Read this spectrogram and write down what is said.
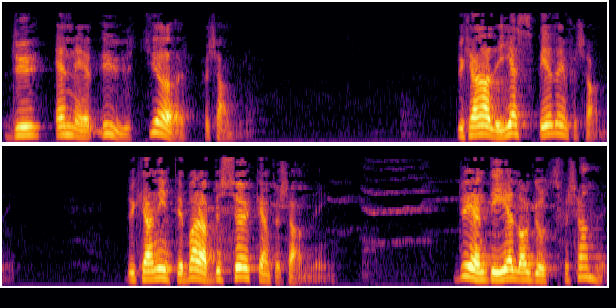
du är med och utgör församlingen. Du kan aldrig gästspela i en församling du kan inte bara besöka en församling. Du är en del av Guds församling.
